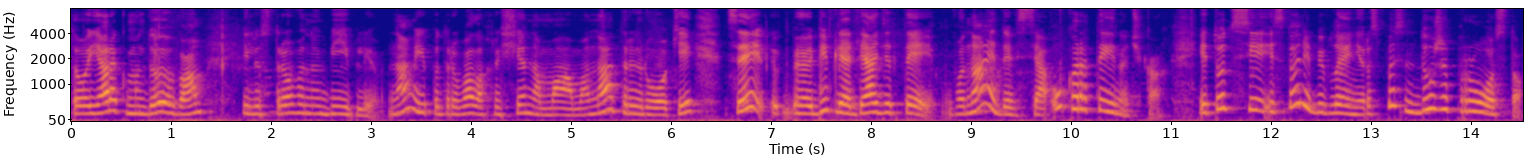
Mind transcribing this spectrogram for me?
то я рекомендую вам ілюстровану Біблію. Нам її подарувала хрещена мама на три роки. Це е, Біблія для дітей. Вона йде вся у картиночках. І тут всі історії біблейні розписані дуже просто:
